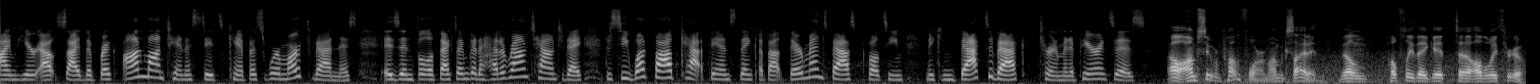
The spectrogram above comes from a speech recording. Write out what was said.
I'm here outside the brick on Montana State's campus where March Madness is in full effect. I'm going to head around town today to see what Bobcat fans think about their men's basketball team making back to back tournament appearances. Oh, I'm super pumped for them. I'm excited. They'll hopefully they get uh, all the way through.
